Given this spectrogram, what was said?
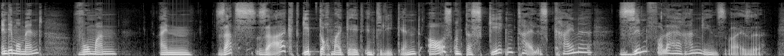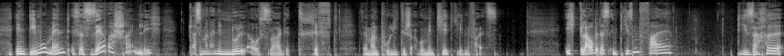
in dem Moment, wo man einen Satz sagt, gebt doch mal Geld intelligent aus und das Gegenteil ist keine sinnvolle Herangehensweise. In dem Moment ist es sehr wahrscheinlich, dass man eine Nullaussage trifft, wenn man politisch argumentiert jedenfalls. Ich glaube, dass in diesem Fall die Sache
